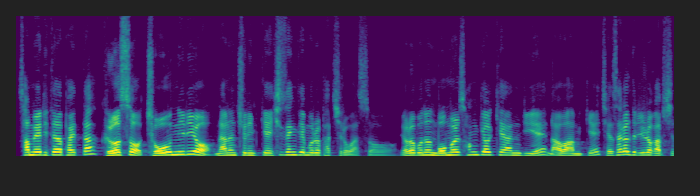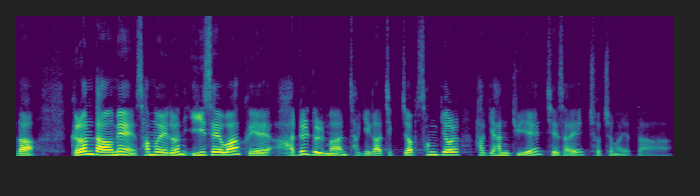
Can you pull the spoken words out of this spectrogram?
사무엘이 대답하였다. 그렇소. 좋은 일이요. 나는 주님께 희생 제물을 바치러 왔어. 여러분은 몸을 성결케 한 뒤에 나와 함께 제사를 드리러 갑시다. 그런 다음에 사무엘은 이세와 그의 아들들만 자기가 직접 성결하게 한 뒤에 제사에 초청하였다.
